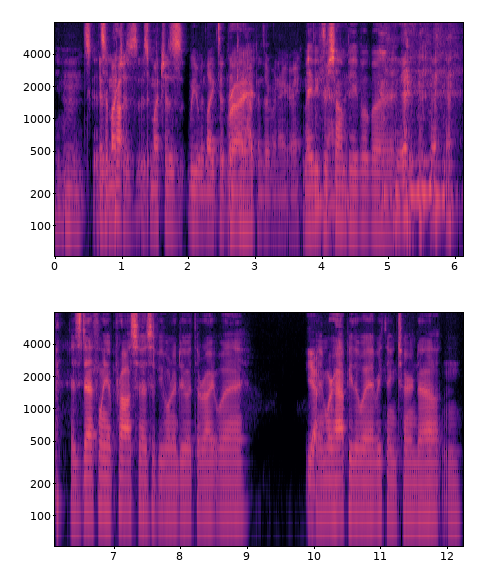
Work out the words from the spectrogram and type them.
You know, it's, it's as much pro- as as much as we would like to think Right. it happens overnight, right? maybe for some people, but it's definitely a process if you want to do it the right way. Yeah. And we're happy the way everything turned out, and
